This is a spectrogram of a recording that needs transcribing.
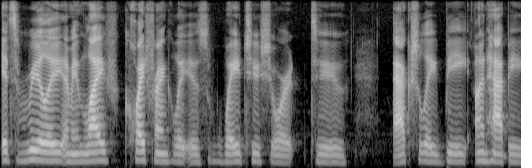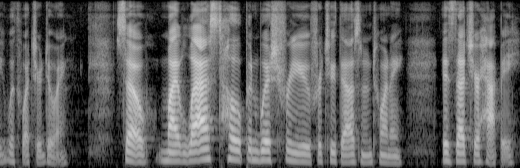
it's really, I mean, life, quite frankly, is way too short to actually be unhappy with what you're doing. So, my last hope and wish for you for 2020 is that you're happy.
